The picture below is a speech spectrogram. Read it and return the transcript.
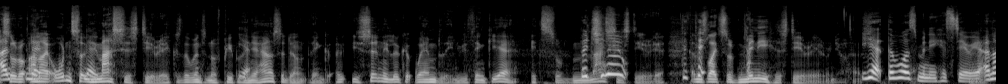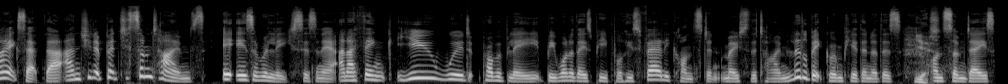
like sort of, no, and I wouldn't say no. mass hysteria because there weren't enough people in your house. I don't think. Uh, You certainly look at Wembley and you think, yeah, it's sort of But mass you know, hysteria, the and it's like sort of mini hysteria in your house. Yeah, there was mini hysteria, and I accept that. And you know, but just sometimes it is a release, isn't it? And I think you would probably be one of those people who's fairly constant most of the time, a little bit grumpier than others Yes. on some days.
